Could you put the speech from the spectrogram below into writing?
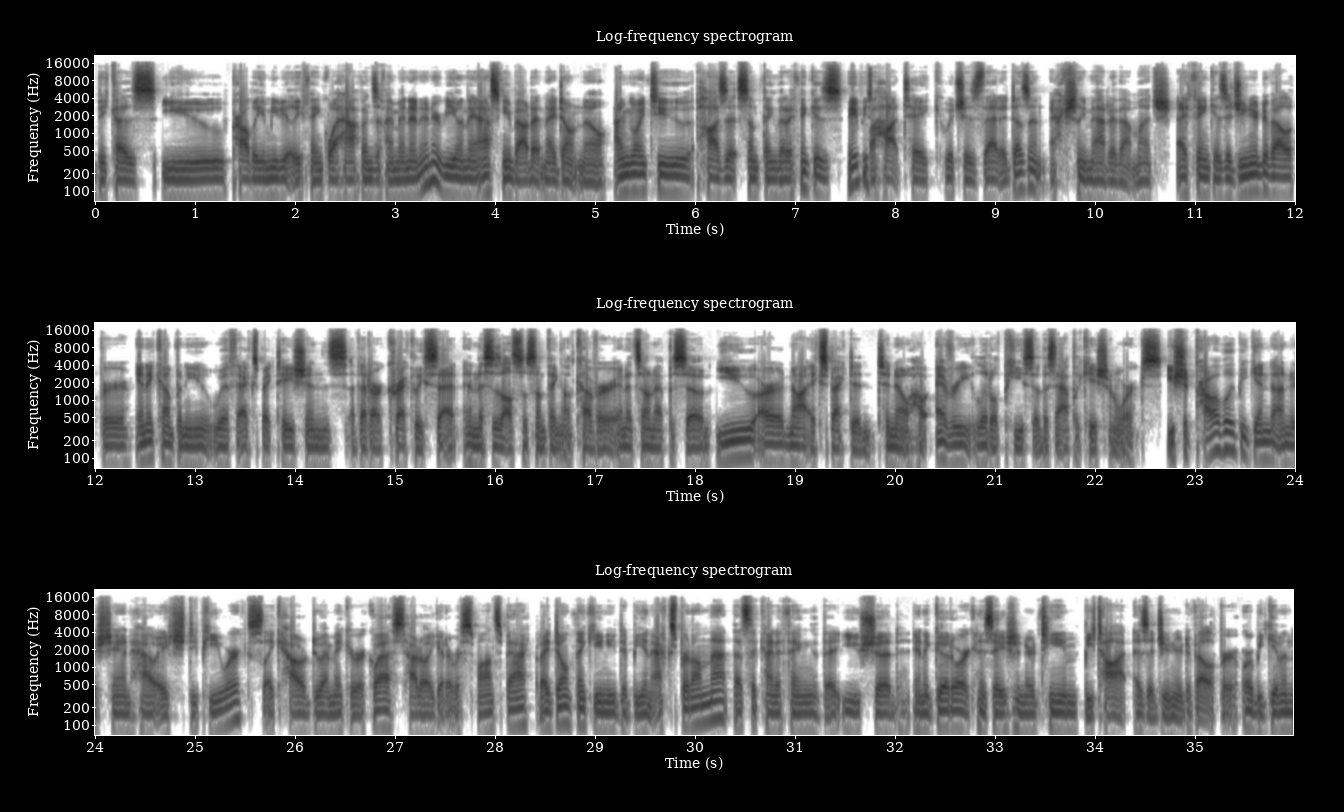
because you probably immediately think, what happens if I'm in an interview and they ask me about it and I don't know? I'm going to posit something that I think is maybe a hot take, which is that it doesn't actually matter that much. I think as a junior developer in a company with expectations that are correctly set, and this is also something I'll cover in its own episode, you are not expected to know how every little piece of this application works. You should probably begin to understand how HTTP works, like how do I make a request? How do I get a response back? But I don't think you need to be an expert on that. That's the kind of thing that you should, in a good organization or team, be taught as a junior developer or be given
